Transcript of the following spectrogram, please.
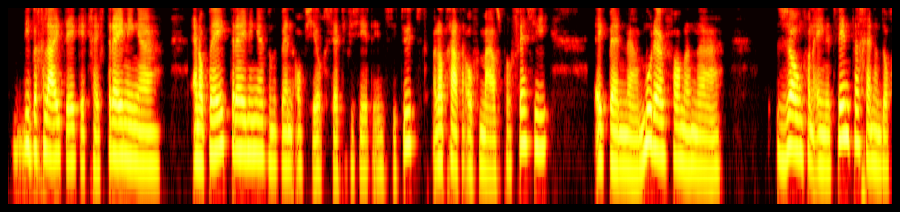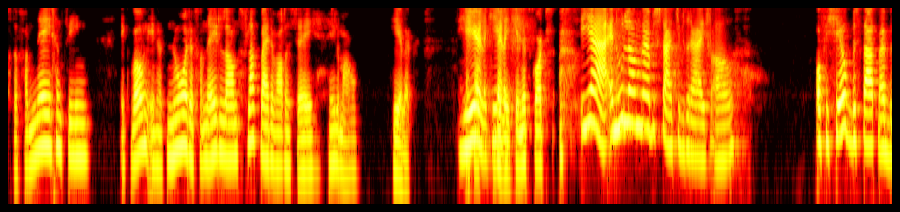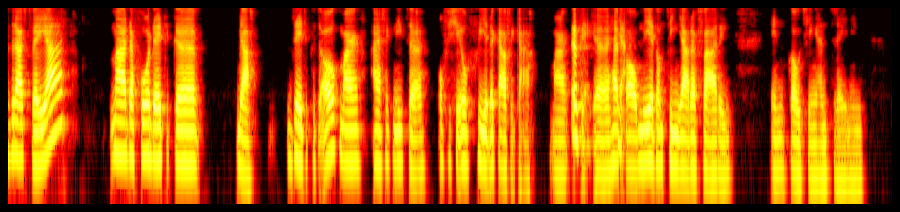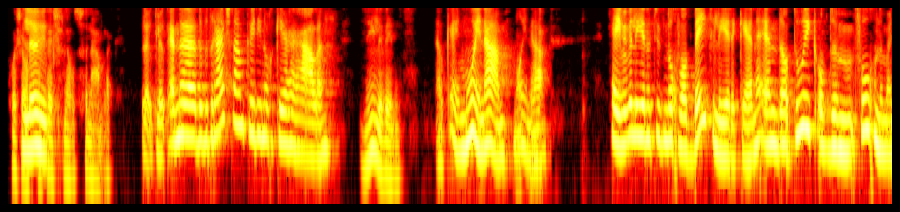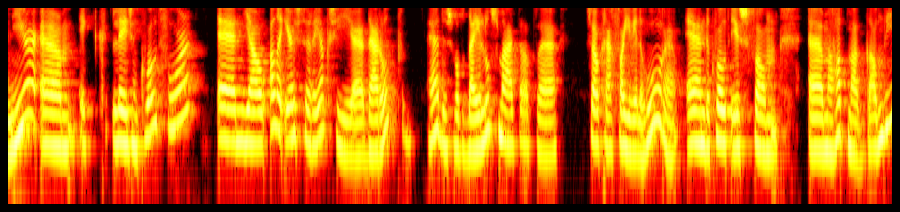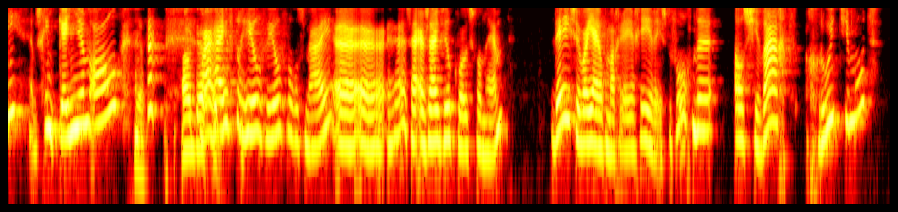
die begeleid ik. Ik geef trainingen, NLP-trainingen, want ik ben officieel gecertificeerd instituut. Maar dat gaat over mij als professie. Ik ben uh, moeder van een uh, zoon van 21 en een dochter van 19. Ik woon in het noorden van Nederland, vlakbij de Waddenzee. Helemaal heerlijk. Heerlijk, dat heerlijk. Ben ik in het kort. Ja, en hoe lang uh, bestaat je bedrijf al? Officieel bestaat mijn bedrijf twee jaar. Maar daarvoor deed ik, ja, deed ik het ook, maar eigenlijk niet uh, officieel via de KVK. Maar okay, ik uh, heb ja. al meer dan tien jaar ervaring in coaching en training. Voor zorgprofessionals voornamelijk. Leuk, leuk. En uh, de bedrijfsnaam, kun je die nog een keer herhalen? Zielewind. Oké, okay, mooie naam. Mooie naam. Ja. hey, we willen je natuurlijk nog wat beter leren kennen. En dat doe ik op de volgende manier. Um, ik lees een quote voor. En jouw allereerste reactie daarop, Hè, dus wat het bij je losmaakt, dat uh, zou ik graag van je willen horen. En de quote is van uh, Mahatma Gandhi. Misschien ken je hem al. Ja. Oh, de... maar hij heeft er heel veel volgens mij. Uh, er zijn veel quotes van hem. Deze waar jij op mag reageren is de volgende. Als je waagt, groeit je moed.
